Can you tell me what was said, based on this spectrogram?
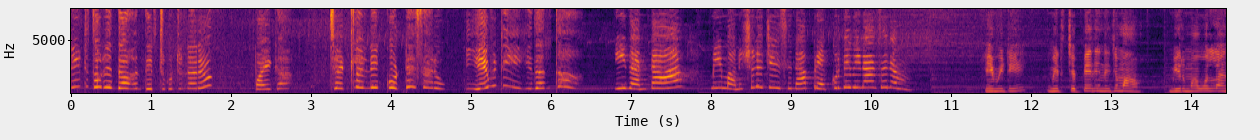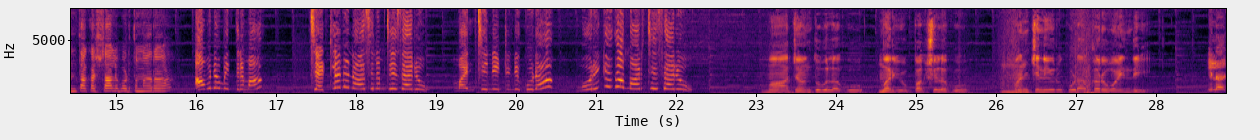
నీటితోనే దాహం తీర్చుకుంటున్నారా? పైగా చెట్లన్నీ కొట్టేశారు. ఏమిటి ఇదంతా? ఇదంతా మీ మనుషులు చేసిన ప్రకృతి వినాశనం. ఏమిటి? మీరు చెప్పేది నిజమా? మీరు మా వల్ల ఎంత కష్టాలు పడుతున్నారా? అవును మిత్రమా. చెట్లను నాశనం చేశారు. మంచి నీటిని కూడా మురికిగా మార్చేశారు. మా జంతువులకు మరియు పక్షులకు మంచినీరు కూడా కరువైంది. ఇలా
